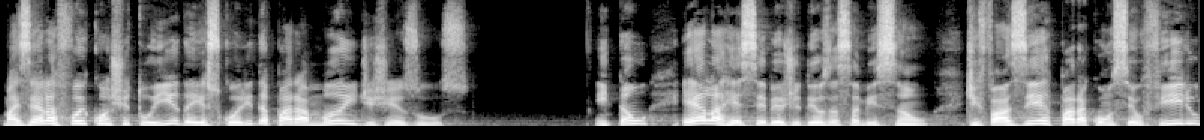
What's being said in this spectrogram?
mas ela foi constituída e escolhida para a mãe de Jesus. Então, ela recebeu de Deus essa missão de fazer para com seu filho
